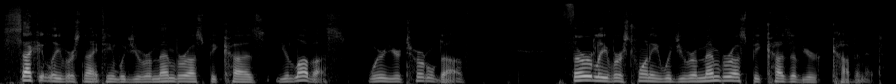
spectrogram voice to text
Secondly, verse 19, would you remember us because you love us? We're your turtle dove. Thirdly, verse 20, would you remember us because of your covenant?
